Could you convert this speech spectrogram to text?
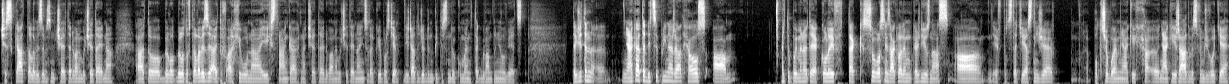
česká televize, myslím ČT2 nebo ČT1, a to bylo, bylo to v televizi a je to v archivu na jejich stránkách na ČT2 nebo ČT1, něco takového. Prostě, když dáte Jordan Peterson dokument, tak by vám to mělo věct. Takže ten, eh, nějaká ta disciplína, řád, chaos a ať to pojmenujete jakkoliv, tak jsou vlastně základem každého z nás a je v podstatě jasný, že potřebujeme nějaký, nějaký řád ve svém životě,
